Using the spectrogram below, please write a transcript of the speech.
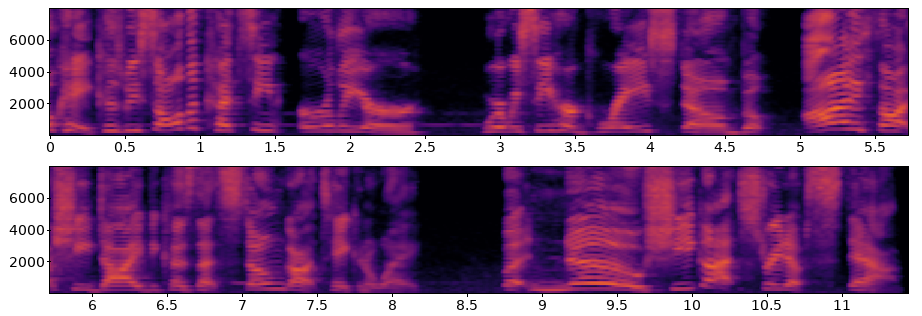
okay, because we saw the cutscene earlier where we see her gray stone, but I thought she died because that stone got taken away. But no, she got straight up stabbed.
